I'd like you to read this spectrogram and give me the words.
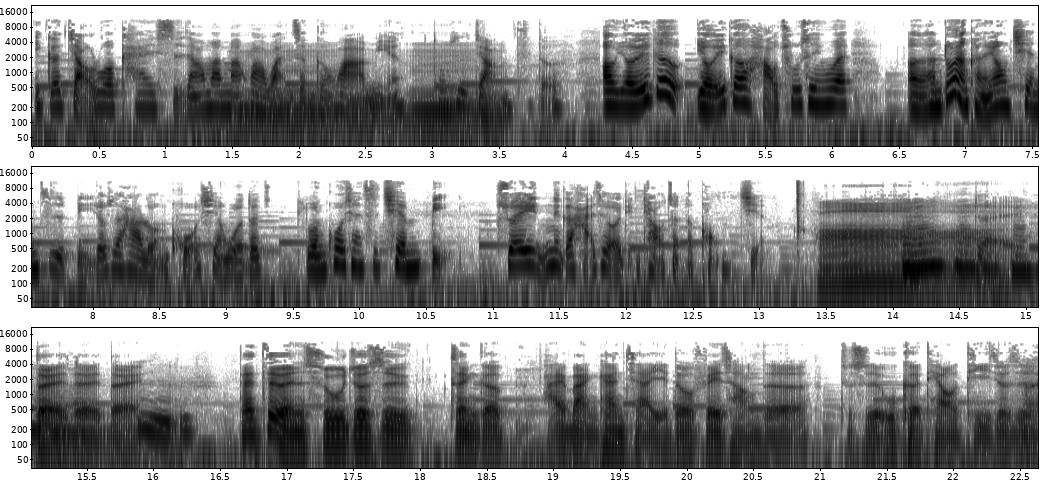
一个角落开始，然后慢慢画完整个画面，都是这样子的。哦，有一个有一个好处是因为，呃，很多人可能用签字笔，就是它的轮廓线，我的轮廓线是铅笔，所以那个还是有一点调整的空间。哦，对对对对，嗯，但这本书就是整个。排版看起来也都非常的，就是无可挑剔，就是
